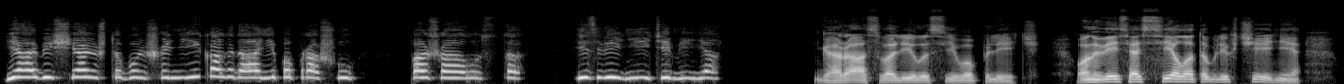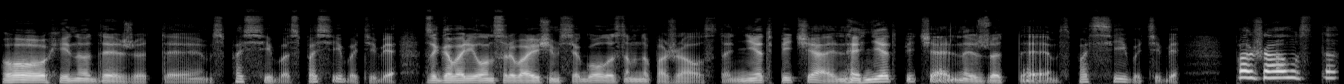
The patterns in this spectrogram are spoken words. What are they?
Я обещаю, что больше никогда не попрошу. Пожалуйста, извините меня. Гора свалилась с его плеч. Он весь осел от облегчения. «О, Хинодеже Тем, спасибо, спасибо тебе», — заговорил он срывающимся голосом, но, пожалуйста, нет печальной, нет печальной же Тем, спасибо тебе. «Пожалуйста,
